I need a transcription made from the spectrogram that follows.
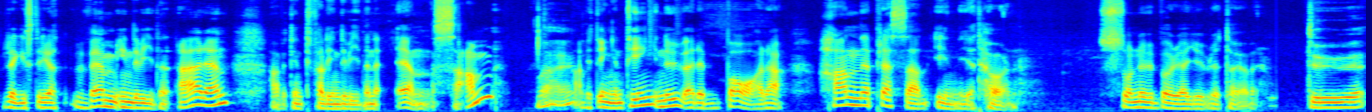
registrerat vem individen är än. Han vet inte ifall individen är ensam. Nej. Han vet ingenting. Nu är det bara han är pressad in i ett hörn. Så nu börjar djuret ta över. Du,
